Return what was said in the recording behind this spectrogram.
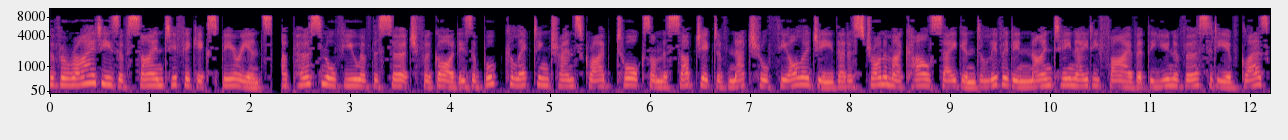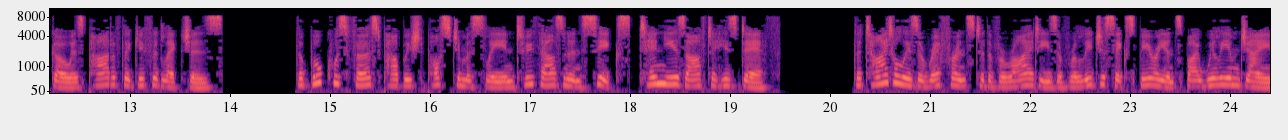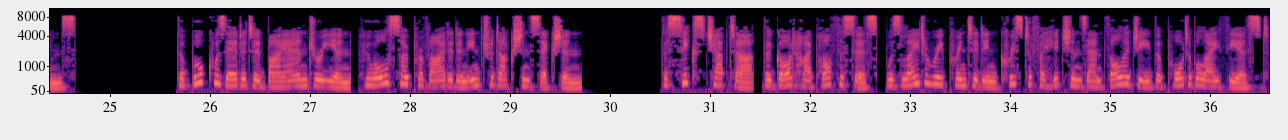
The Varieties of Scientific Experience, A Personal View of the Search for God is a book collecting transcribed talks on the subject of natural theology that astronomer Carl Sagan delivered in 1985 at the University of Glasgow as part of the Gifford Lectures. The book was first published posthumously in 2006, ten years after his death. The title is a reference to the Varieties of Religious Experience by William James. The book was edited by Ann Druyan, who also provided an introduction section. The sixth chapter, The God Hypothesis, was later reprinted in Christopher Hitchens' anthology The Portable Atheist.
